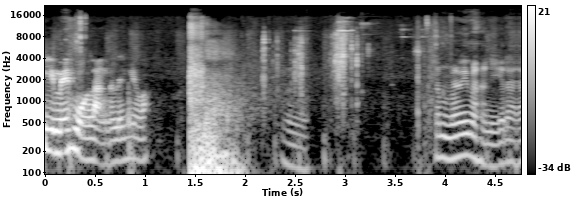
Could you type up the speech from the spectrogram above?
พี่ไม่ห่วงหลังอะไรเงี้ยวะเออ ถ้ามันไม่วิ่งมาทางนี้ก็ได้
